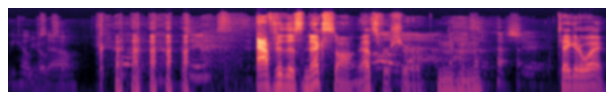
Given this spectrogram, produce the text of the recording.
We hope, hope so. After this next song, that's for Oh, sure. yeah. hmm sure. Take it away.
